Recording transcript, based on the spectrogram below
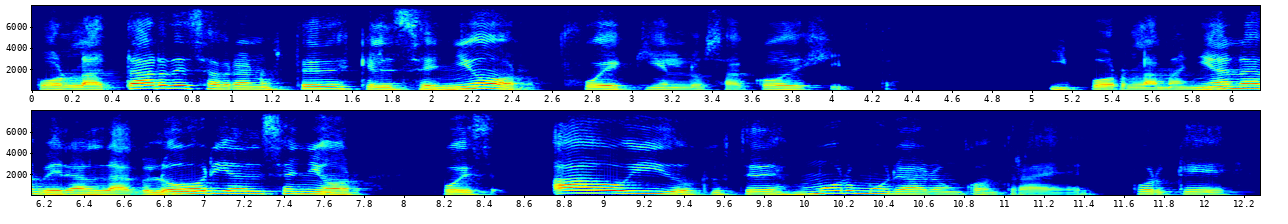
por la tarde sabrán ustedes que el Señor fue quien los sacó de Egipto. Y por la mañana verán la gloria del Señor, pues ha oído que ustedes murmuraron contra él, porque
